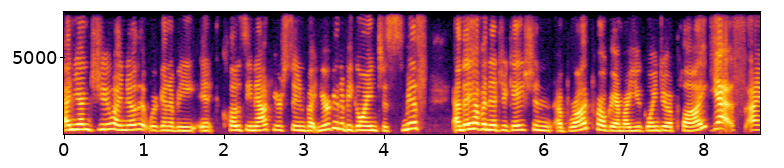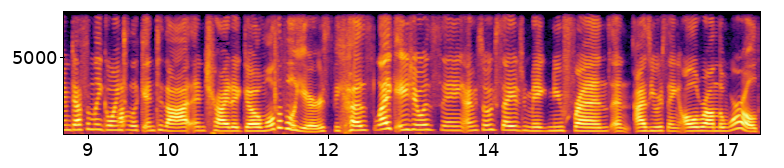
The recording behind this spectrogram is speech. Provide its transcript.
And Youngju, I know that we're going to be closing out here soon, but you're going to be going to Smith and they have an education abroad program. Are you going to apply? Yes, I'm definitely going to look into that and try to go multiple years because, like Asia was saying, I'm so excited to make new friends and, as you were saying, all around the world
